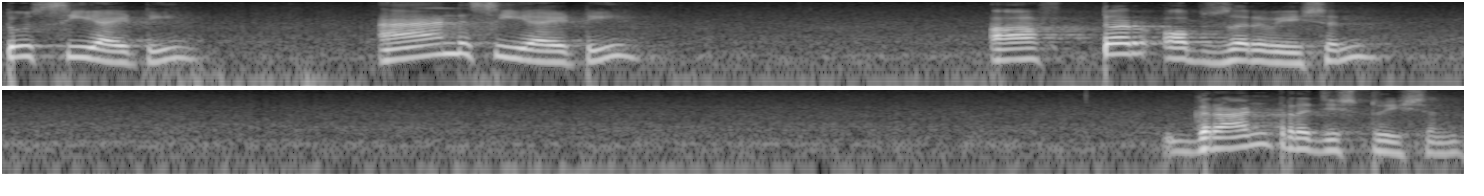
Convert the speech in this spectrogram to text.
to CIT and CIT after observation grant registration.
